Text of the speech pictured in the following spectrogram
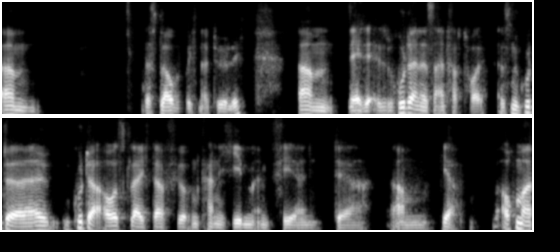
ähm, das glaube ich natürlich. Ähm, ja, Rudern ist einfach toll. Das ist ein guter, ein guter Ausgleich dafür und kann ich jedem empfehlen, der ähm, ja auch mal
